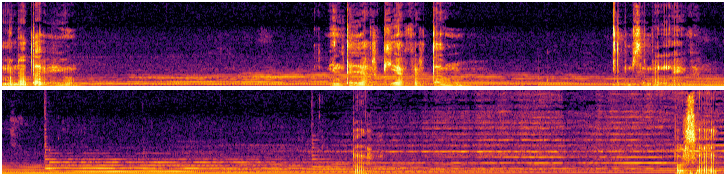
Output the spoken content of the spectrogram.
मनाता भी हूँ। इंतज़ार किया करता हूँ। तुमसे मिलने का। पर पर शायद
